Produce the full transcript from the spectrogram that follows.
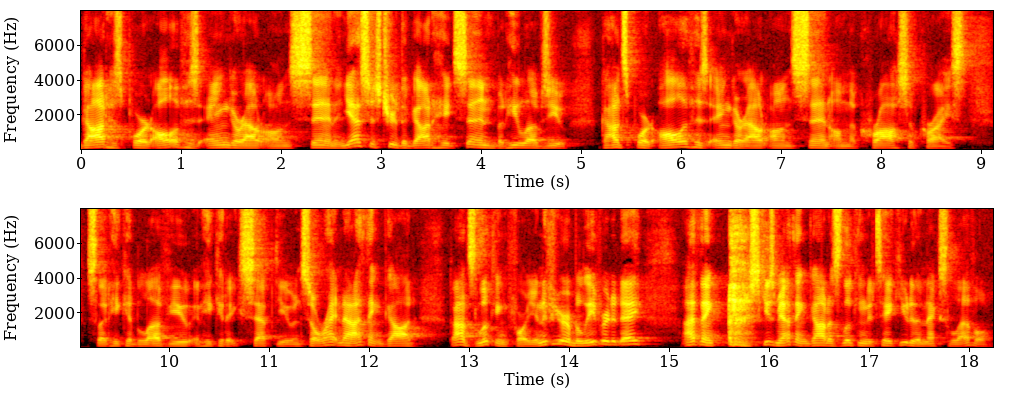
God has poured all of his anger out on sin. And yes, it's true that God hates sin, but he loves you. God's poured all of his anger out on sin on the cross of Christ so that he could love you and he could accept you. And so right now, I think God, God's looking for you. And if you're a believer today, I think, excuse me, I think God is looking to take you to the next level.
